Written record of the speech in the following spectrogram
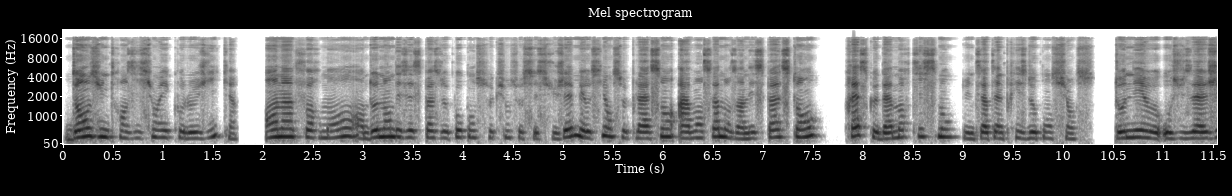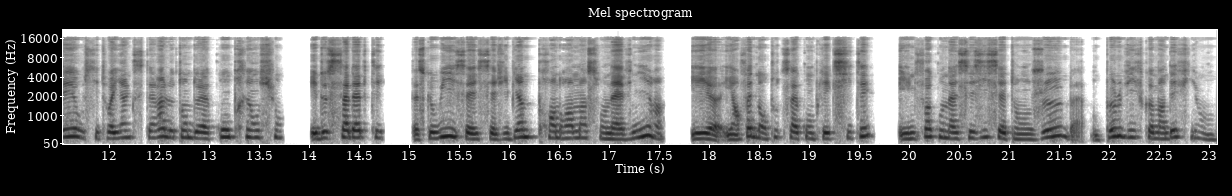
dans une transition écologique en informant, en donnant des espaces de co-construction sur ces sujets, mais aussi en se plaçant avant ça dans un espace-temps presque d'amortissement d'une certaine prise de conscience. Donner aux usagers, aux citoyens, etc., le temps de la compréhension et de s'adapter. Parce que oui, il s'agit bien de prendre en main son avenir et, euh, en fait dans toute sa complexité. Et une fois qu'on a saisi cet enjeu, bah, on peut le vivre comme un défi. On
